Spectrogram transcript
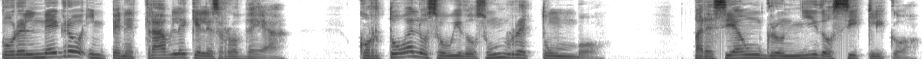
Por el negro impenetrable que les rodea, cortó a los oídos un retumbo. Parecía un gruñido cíclico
